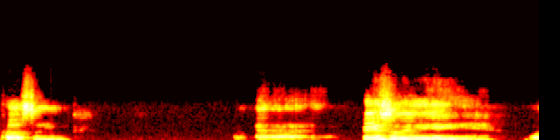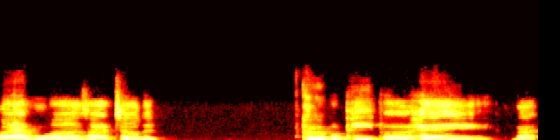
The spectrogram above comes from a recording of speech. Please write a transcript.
person. Uh, basically, what happened was I told a group of people, "Hey, not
